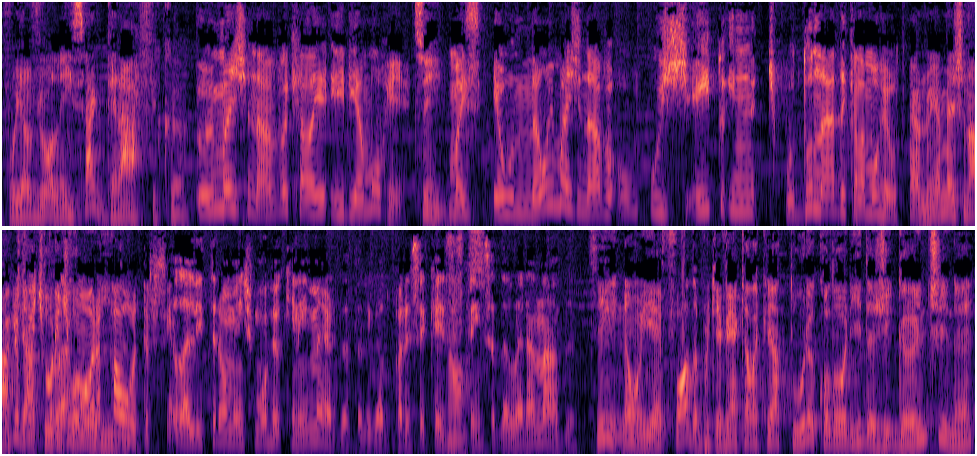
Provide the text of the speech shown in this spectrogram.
foi a violência gráfica. Eu imaginava que ela iria morrer. Sim. Mas eu não imaginava o, o jeito, e, tipo, do nada que ela morreu. É, eu não ia imaginar uma Porque foi tipo, criatura de uma hora colorida. pra outra, assim. Ela literalmente morreu que nem merda, tá ligado? Parecia que a existência dela era nada. Sim, não, e é foda, porque vem aquela criatura colorida, gigante, né?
